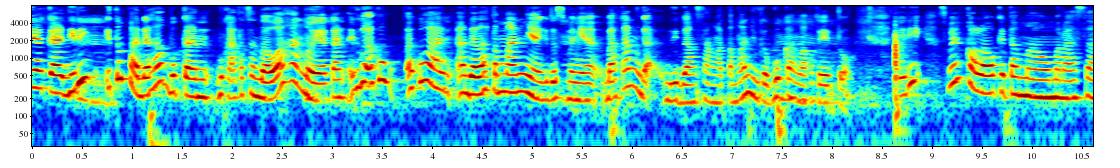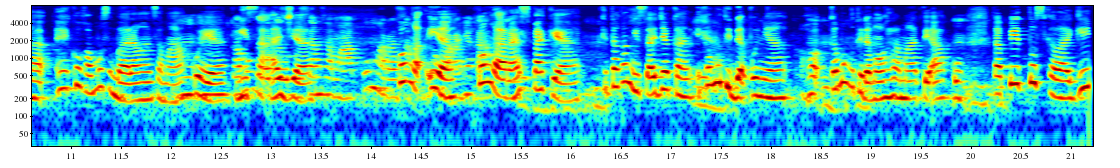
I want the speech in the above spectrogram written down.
ya kan jadi Hmm. itu padahal bukan bukan atasan bawahan loh ya kan. Itu aku aku adalah temannya gitu sebenarnya. Hmm. bahkan nggak dibilang sangat teman juga bukan waktu itu. Jadi sebenarnya kalau kita mau merasa eh kok kamu sembarangan sama aku ya? Hmm, Kamu bisa aja. sama aku marah kok nggak iya kok nggak aku, respect gitu. ya kita kan bisa aja kan. "Ih, Iya. kamu tidak punya ho- kamu tidak mau hormati aku tapi itu sekali lagi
